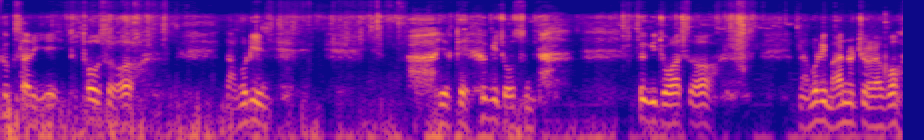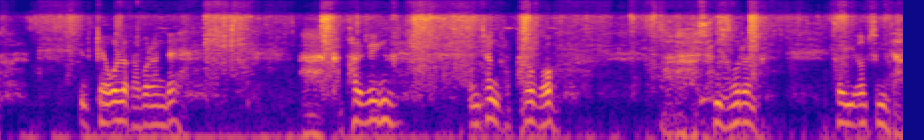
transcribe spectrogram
흙살이 두터워서 나물이 아, 이렇게 흙이 좋습니다. 흙이 좋아서 나물이 많을 줄 알고 이렇게 올라가 보는데 아, 가파르긴 엄청 가파르고 아, 산나물은 거의 없습니다.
